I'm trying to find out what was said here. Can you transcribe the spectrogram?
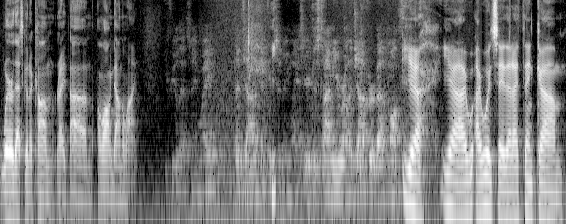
where that's going to come right um, along down the line. You feel that same way, that Jonathan, considering last year at this time you were on the job for about a month? Yeah, yeah, I, w- I would say that. I think, um,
